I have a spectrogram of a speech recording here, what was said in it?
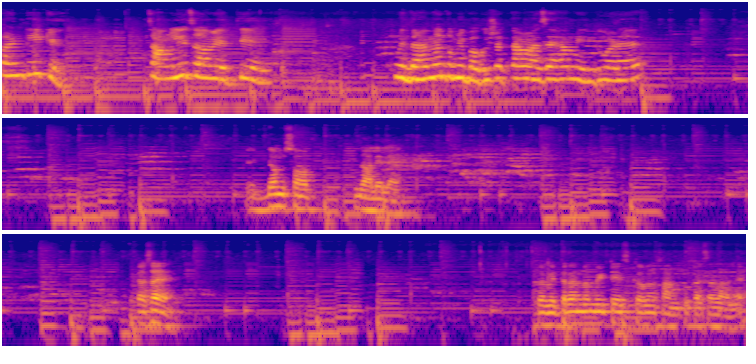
पण ठीक आहे. चांगली चव येते मित्रांनो तुम्ही बघू शकता माझा हा मेंदू वडा आहे. एकदम सॉफ्ट झालेला आहे. कसं आहे? तर मित्रांनो मी टेस्ट करून सांगतो कसा झालाय.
